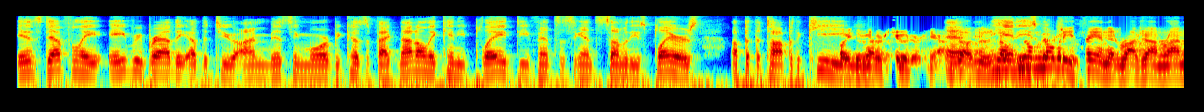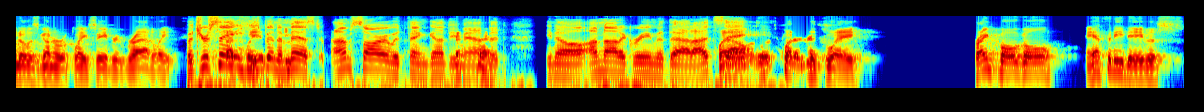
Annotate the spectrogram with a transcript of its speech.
it is definitely Avery Bradley of the two I'm missing more because of the fact not only can he play defenses against some of these players up at the top of the key, Oh, he's a better shooter. Yeah. And- no, no, no- nobody's saying that Rajon Rondo is going to replace Avery Bradley. But you're saying he's been a missed. I'm sorry with Van Gundy, man, but you know I'm not agreeing with that. I'd say Well, let's put it this way: Frank Vogel, Anthony Davis,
